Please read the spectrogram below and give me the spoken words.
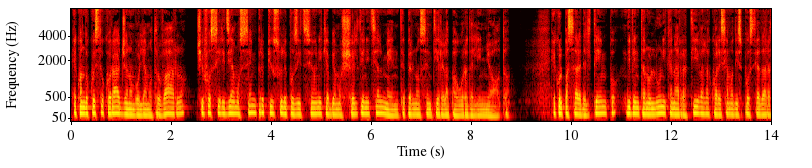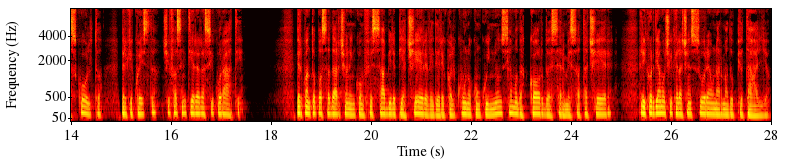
E quando questo coraggio non vogliamo trovarlo, ci fossilizziamo sempre più sulle posizioni che abbiamo scelto inizialmente per non sentire la paura dell'ignoto e col passare del tempo diventano l'unica narrativa alla quale siamo disposti a dare ascolto, perché questo ci fa sentire rassicurati. Per quanto possa darci un inconfessabile piacere vedere qualcuno con cui non siamo d'accordo essere messo a tacere, ricordiamoci che la censura è un'arma a doppio taglio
